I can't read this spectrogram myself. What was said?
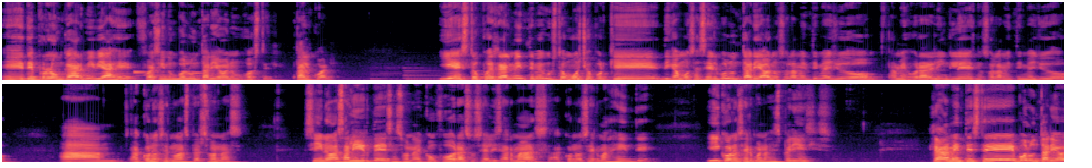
eh, de prolongar mi viaje fue haciendo un voluntariado en un hostel, tal cual. Y esto pues realmente me gustó mucho porque digamos hacer el voluntariado no solamente me ayudó a mejorar el inglés, no solamente me ayudó a, a conocer nuevas personas, sino a salir de esa zona de confort, a socializar más, a conocer más gente y conocer buenas experiencias. Claramente este voluntariado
